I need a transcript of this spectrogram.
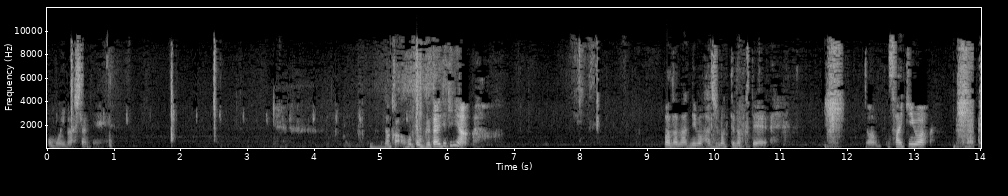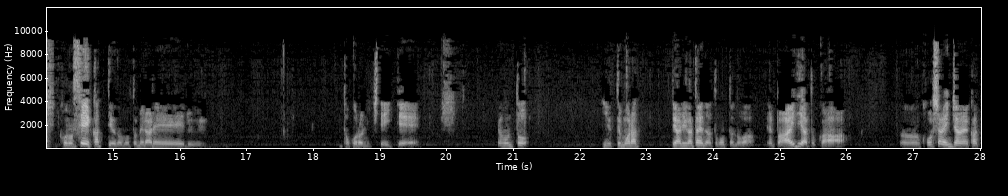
思いましたね。うんなんか本当具体的にはまだ何にも始まってなくて、あ最近はこの成果っていうのを求められるところに来ていて、本当言ってもらってありがたいなと思ったのは、やっぱアイディアとか、うん、こうしたらいいんじゃないかっ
